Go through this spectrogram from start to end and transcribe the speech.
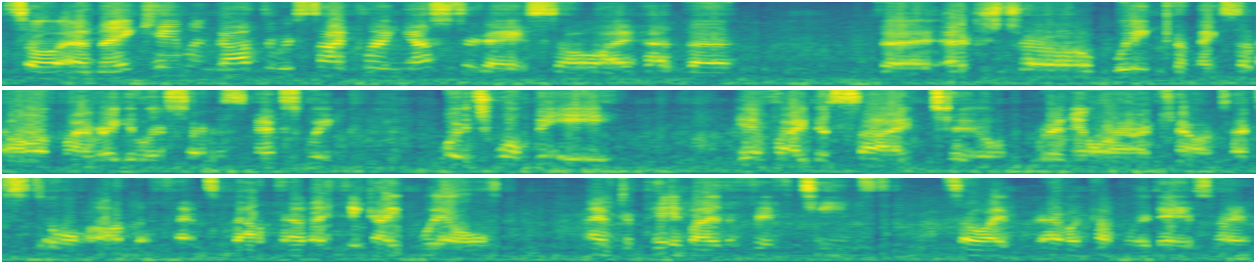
So, and they came and got the recycling yesterday. So I had the the extra week, and they said I'll have my regular service next week, which will be if I decide to renew our account. I'm still on the fence about that. I think I will. I have to pay by the 15th, so I have a couple of days. So I,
